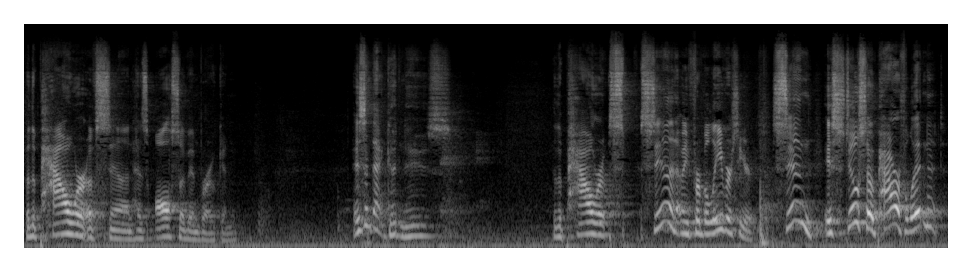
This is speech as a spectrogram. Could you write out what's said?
But the power of sin has also been broken. Isn't that good news? The power of sin, I mean, for believers here, sin is still so powerful, isn't it?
